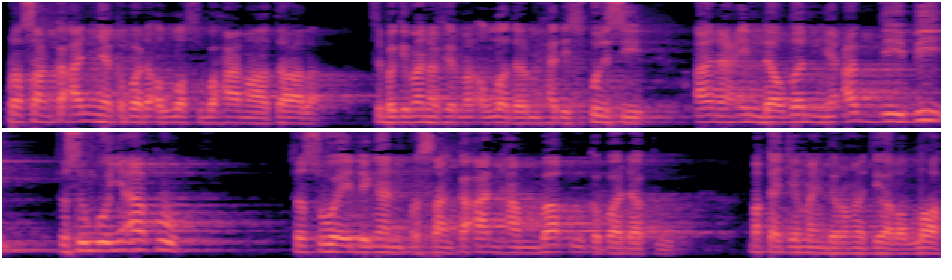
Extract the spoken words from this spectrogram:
prasangkaannya kepada Allah Subhanahu wa taala sebagaimana firman Allah dalam hadis qudsi ana inda dhanni abdi bi. Sesungguhnya aku sesuai dengan persangkaan hambaku kepadaku. Maka jemaah yang dirahmati Allah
